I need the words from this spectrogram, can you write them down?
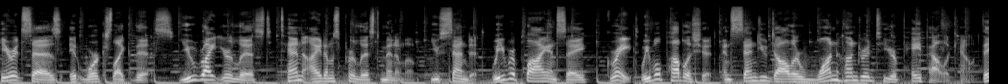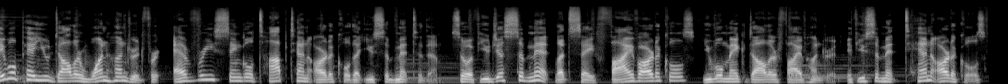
Here it says it works like this. You write your list, 10 items per list minimum. You send it. We reply and say, great, we will publish it and send you $100 to your PayPal account. They will pay you $100 for every single top 10 article that you submit to them. So if you just submit, let's say five articles, you will make $500. If you submit 10 articles,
